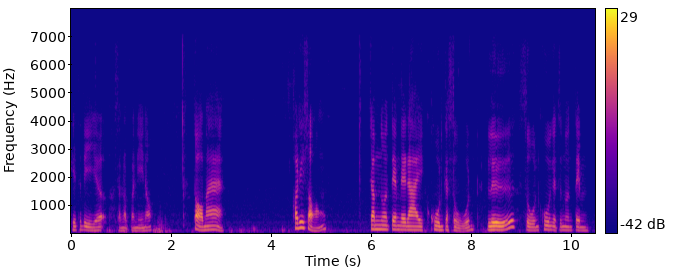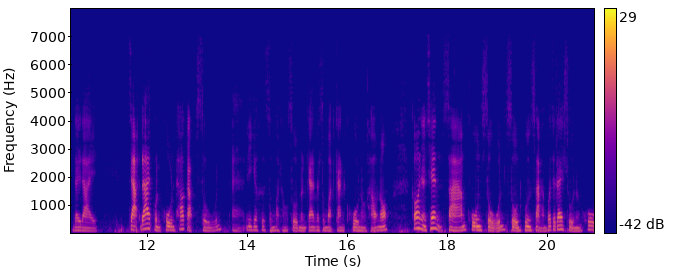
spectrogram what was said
ทฤษฎีเยอะสำหรับวันนี้เนาะต่อมา ข้อที่ 2จำนวนเต็มใด ๆ คูณกับศูนย์หรือศูนย์คูณกับจำนวนเต็มใด ๆ จะได้ผลคูณเท่ากับ 0 อ่า นี่ก็คือสมบัติของศูนย์เหมือนกัน เป็นสมบัติการคูณของเขาเนาะ ก็อย่างเช่น 3 คูณ 0 0 คูณ 3 ก็จะได้ 0 ทั้งคู่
